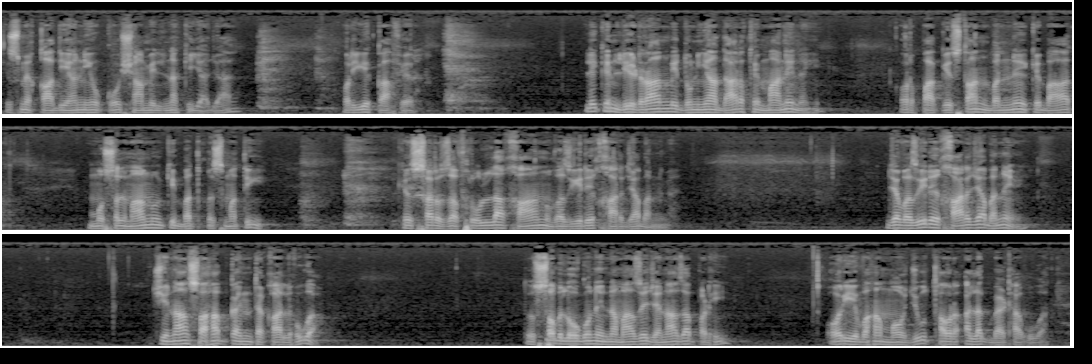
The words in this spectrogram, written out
اس میں قادیانیوں کو شامل نہ کیا جائے اور یہ کافر۔ لیکن لیڈران بھی دنیا دار تھے، مانے نہیں۔ اور پاکستان بننے کے بعد مسلمانوں کی بدقسمتی کہ سر ظفر اللہ خان وزیر خارجہ بن گئے۔ جب وزیر خارجہ بنے جنا صاحب کا انتقال ہوا، تو سب لوگوں نے نماز جنازہ پڑھی اور یہ وہاں موجود تھا اور الگ بیٹھا ہوا تھا۔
